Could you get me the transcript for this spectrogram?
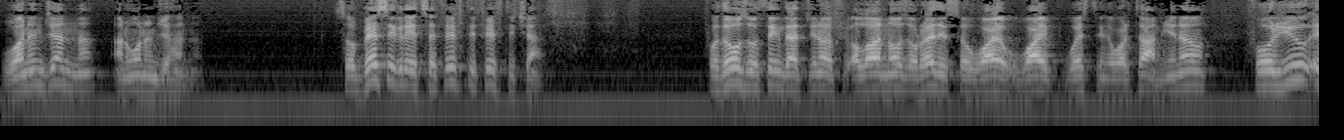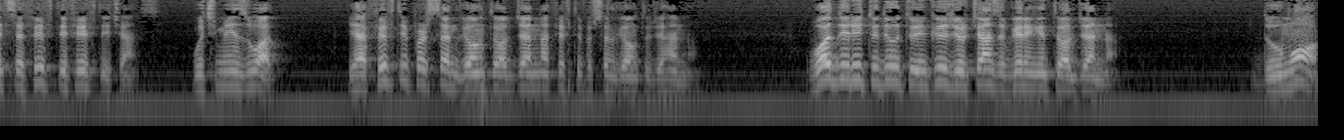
One in Jannah and one in Jahannam. So basically it's a 50-50 chance. For those who think that, you know, if Allah knows already, so why, why wasting our time? You know, for you it's a 50-50 chance. Which means what? You have 50% going to Al-Jannah, 50% going to Jahannam. What do you need to do to increase your chance of getting into Al-Jannah? Do more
